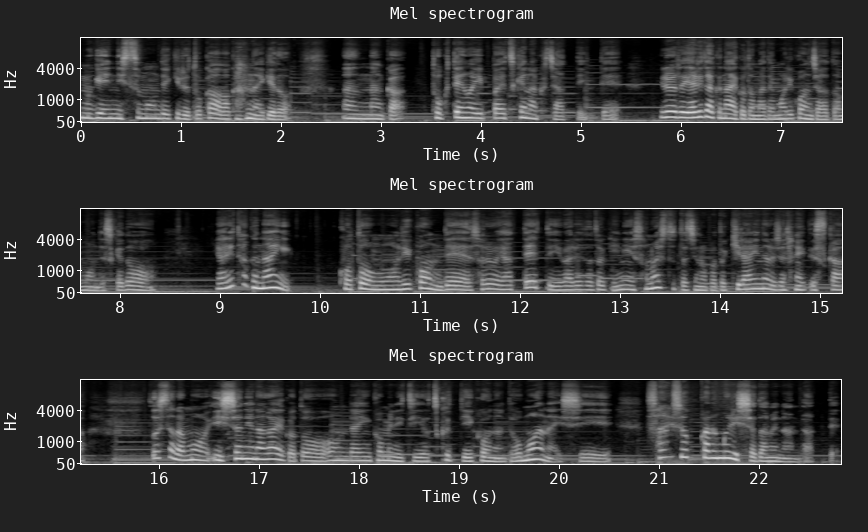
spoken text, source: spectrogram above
無限に質問できるとかわかんないけど、なんか得点をいっぱいつけなくちゃって言って、いろいろやりたくないことまで盛り込んじゃうと思うんですけど、やりたくないことを盛り込んで、それをやってって言われた時に、その人たちのこと嫌いになるじゃないですか。そしたらもう一緒に長いことをオンラインコミュニティを作っていこうなんて思わないし、最初から無理しちゃダメなんだって。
